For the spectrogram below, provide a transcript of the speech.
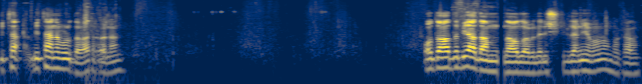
Bir, ta bir tane burada var ölen. O dağda bir adam daha olabilir. İşkilleniyorum ama bakalım.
